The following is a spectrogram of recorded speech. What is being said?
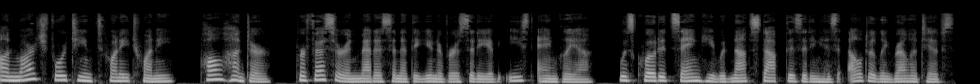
On March 14, 2020, Paul Hunter, professor in medicine at the University of East Anglia, was quoted saying he would not stop visiting his elderly relatives,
